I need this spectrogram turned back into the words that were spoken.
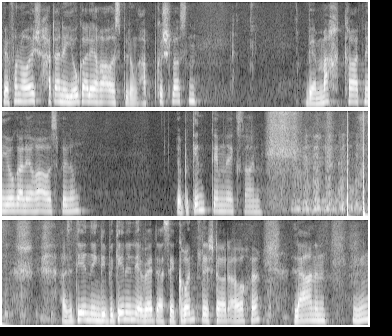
Wer von euch hat eine Yogalehrerausbildung abgeschlossen? Wer macht gerade eine Yogalehrerausbildung? Wer beginnt demnächst eine? Also diejenigen, die beginnen, ihr werdet das sehr gründlich dort auch lernen. Mhm,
